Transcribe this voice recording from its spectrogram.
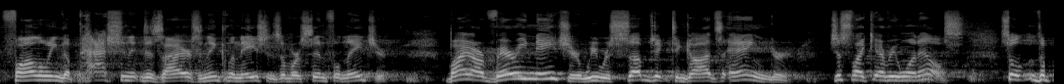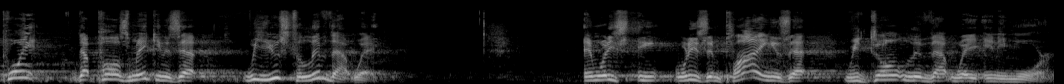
Following the passionate desires and inclinations of our sinful nature. By our very nature, we were subject to God's anger just like everyone else. So the point that Paul's making is that we used to live that way. And what he's, what he's implying is that we don't live that way anymore.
